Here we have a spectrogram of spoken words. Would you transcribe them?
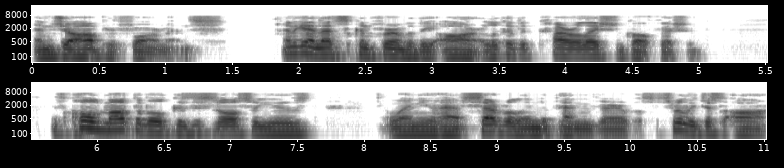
and job performance. And again, that's confirmed with the R. Look at the correlation coefficient. It's called multiple because this is also used when you have several independent variables. It's really just R.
